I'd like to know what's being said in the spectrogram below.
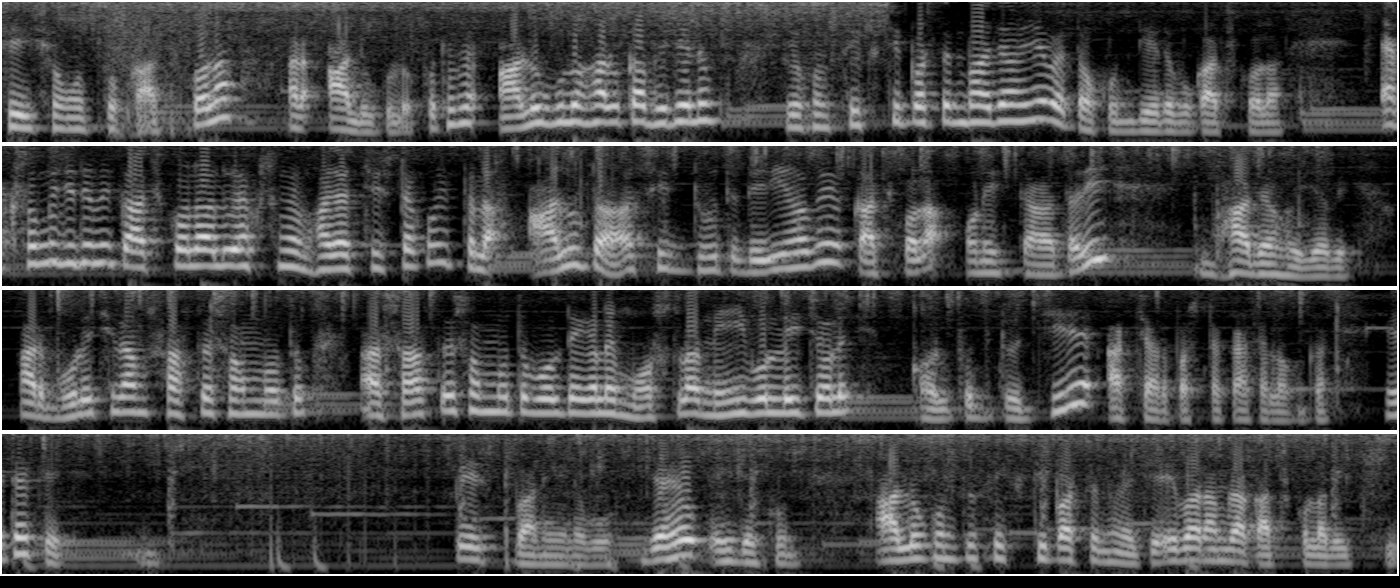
সেই সমস্ত কাঁচকলা আর আলুগুলো। প্রথমে আলুগুলো হালকা ভেজে নেব। যখন সিক্সটি পার্সেন্ট ভাজা হয়ে যাবে, তখন দিয়ে দেবো কাঁচকলা। একসঙ্গে যদি আমি কাঁচকলা আলু একসঙ্গে ভাজার চেষ্টা করি, তাহলে আলুটা সিদ্ধ হতে দেরি হবে, কাঁচকলা অনেক তাড়াতাড়ি ভাজা হয়ে যাবে। আর বলেছিলাম স্বাস্থ্যসম্মত, আর স্বাস্থ্যসম্মত বলতে গেলে মশলা নেই বললেই চলে। অল্প দুটো জিরে আর চার পাঁচটা কাঁচা লঙ্কা। এটাকে পেস্ট বানিয়ে নেব। যাই হোক, এই দেখুন, আলু কিন্তু সিক্সটি পার্সেন্ট হয়েছে। এবার আমরা কাঁচকলা দিচ্ছি।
